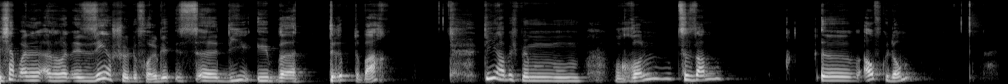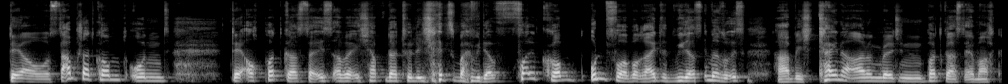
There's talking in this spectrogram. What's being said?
Ich habe eine, also eine sehr schöne Folge, ist äh, die über Driptebach. Die habe ich mit Ron zusammen äh, aufgenommen, der aus Darmstadt kommt und der auch Podcaster ist, aber ich habe natürlich jetzt mal wieder vollkommen unvorbereitet, wie das immer so ist, habe ich keine Ahnung, welchen Podcast er macht.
